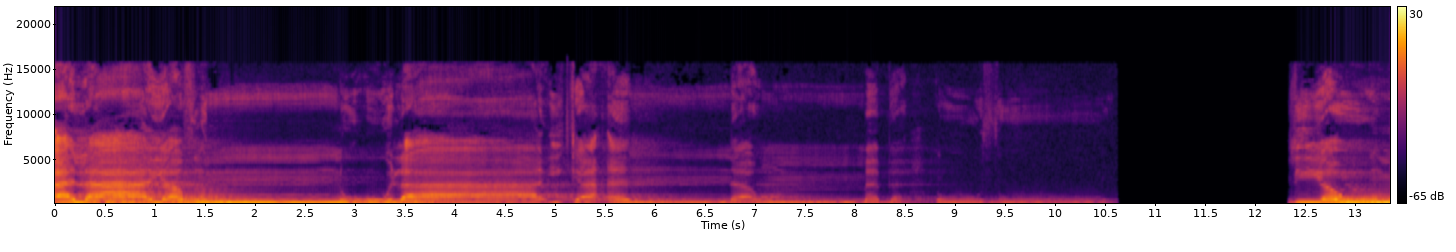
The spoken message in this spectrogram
ألا يظن أولئك أنهم مبعوثون ليوم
